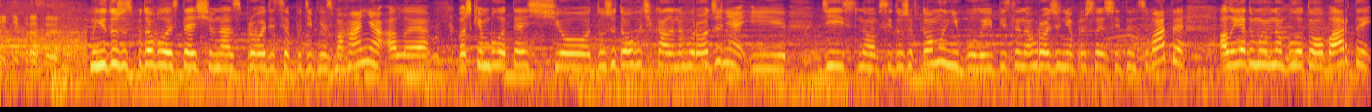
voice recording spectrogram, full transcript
гідні призи. Мені дуже сподобалось те, що в нас проводяться подібні змагання, але важким було те, що дуже довго чекали нагородження, і дійсно всі дуже втомлені були. І після нагородження прийшли ще й танцювати. Але я думаю, воно було того варте.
